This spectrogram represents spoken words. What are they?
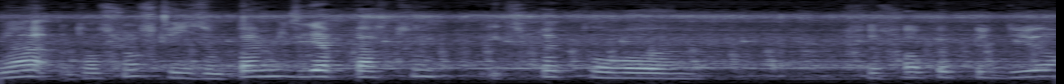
Là, attention, parce qu'ils ont pas mis de l'herbe partout, exprès pour euh, que ce soit un peu plus dur.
